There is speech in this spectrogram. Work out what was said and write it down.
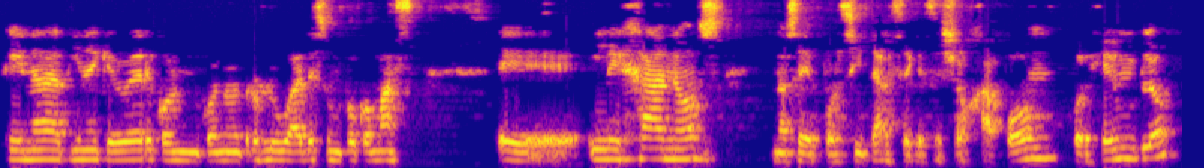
que nada tiene que ver con, con otros lugares un poco más eh, lejanos, no sé, por citarse, qué sé yo, Japón, por ejemplo,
